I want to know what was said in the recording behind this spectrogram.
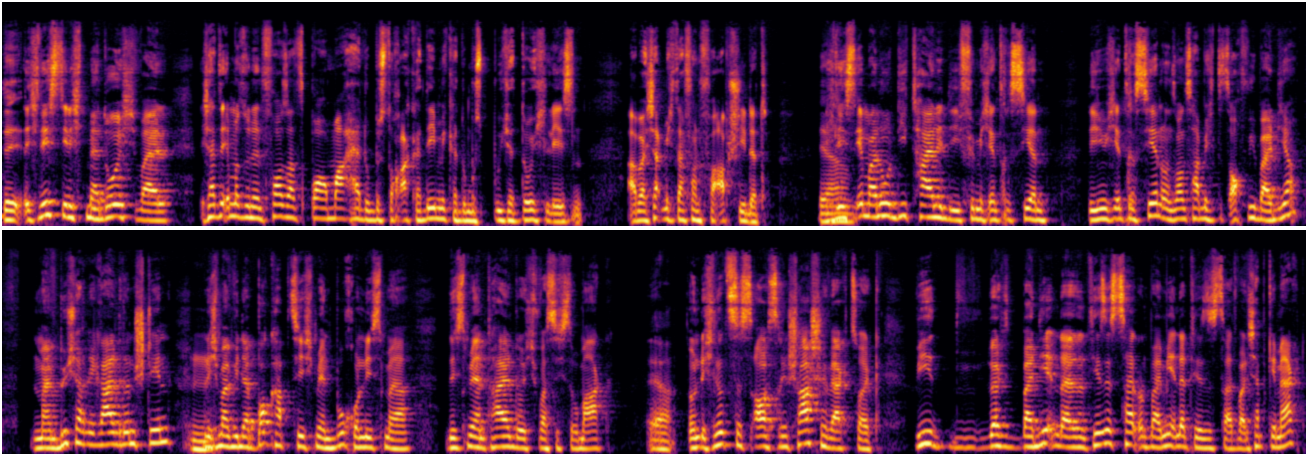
Ich lese die nicht mehr durch, weil ich hatte immer so den Vorsatz, boah, Maher, du bist doch Akademiker, du musst Bücher durchlesen. Aber ich habe mich davon verabschiedet. Ja. Ich lese immer nur die Teile, die für mich interessieren, die mich interessieren. Und sonst habe ich das auch wie bei dir in meinem Bücherregal drin stehen. Wenn ich mal wieder Bock habe, ziehe ich mir ein Buch und lese mir, lese mir einen Teil durch, was ich so mag. Ja. Und ich nutze es als Recherchewerkzeug, wie bei dir in deiner Thesiszeit und bei mir in der Thesiszeit, weil ich habe gemerkt,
